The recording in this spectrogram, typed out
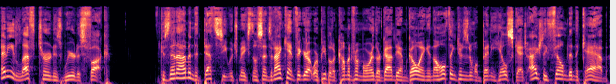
any left turn is weird as fuck. Because then I'm in the death seat, which makes no sense. And I can't figure out where people are coming from or where they're goddamn going. And the whole thing turns into a Benny Hill sketch. I actually filmed in the cab.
